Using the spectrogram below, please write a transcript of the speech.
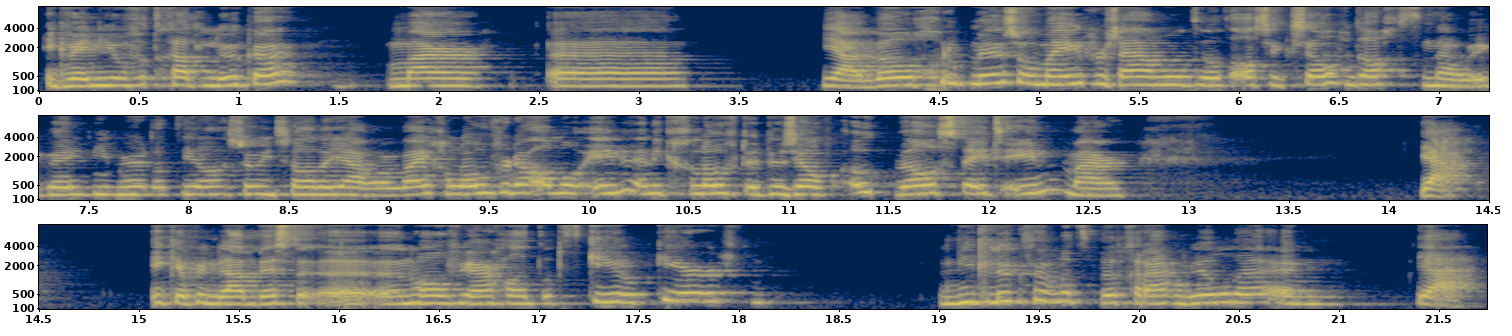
ik weet niet of het gaat lukken. Maar uh, ja, wel een groep mensen om me verzameld. Dat als ik zelf dacht, nou, ik weet niet meer dat die al zoiets hadden. Ja, maar wij geloven er allemaal in. En ik geloofde er zelf ook wel steeds in. Maar ja, ik heb inderdaad best uh, een half jaar gehad dat het keer op keer niet lukte wat we graag wilden. En ja,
